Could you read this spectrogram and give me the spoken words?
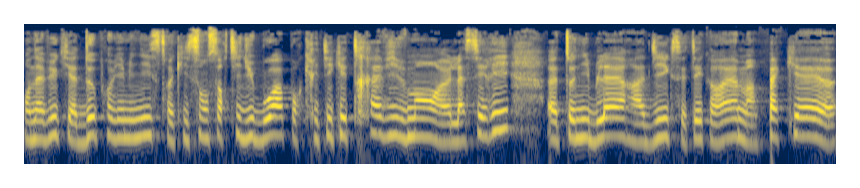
On a vu qu'il y a deux premiers ministres qui sont sortis du bois pour critiquer très vivement euh, la série. Euh, Tony Blair a dit que c'était quand même un paquet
